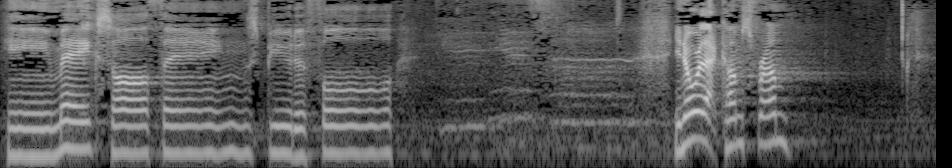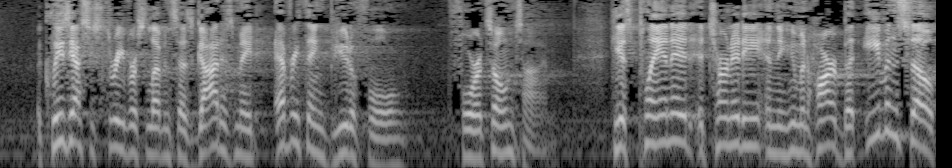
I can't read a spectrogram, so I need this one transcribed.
He makes all things beautiful. You know where that comes from? Ecclesiastes 3 verse 11 says, God has made everything beautiful for its own time. He has planted eternity in the human heart, but even so,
